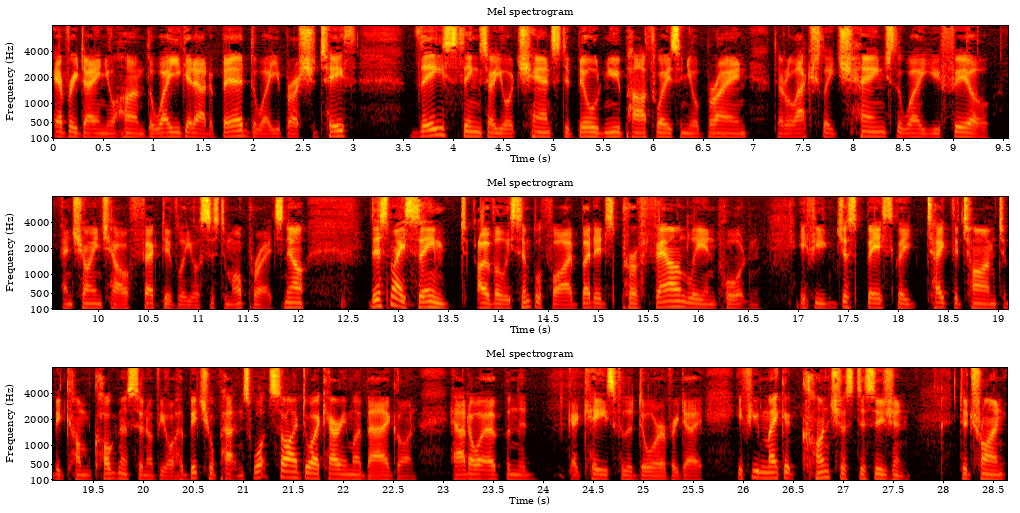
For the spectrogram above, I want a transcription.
every day in your home, the way you get out of bed, the way you brush your teeth. These things are your chance to build new pathways in your brain that will actually change the way you feel and change how effectively your system operates. Now, this may seem overly simplified, but it's profoundly important. If you just basically take the time to become cognizant of your habitual patterns, what side do I carry my bag on? How do I open the keys for the door every day? If you make a conscious decision to try and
